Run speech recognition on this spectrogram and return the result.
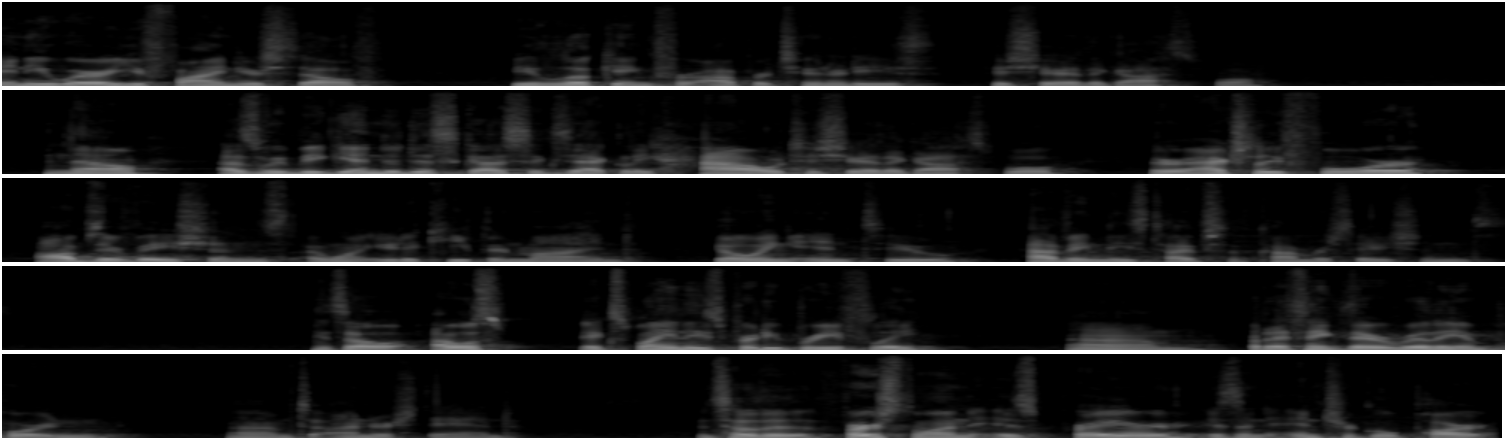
Anywhere you find yourself, be looking for opportunities to share the gospel. Now, as we begin to discuss exactly how to share the gospel, there are actually four observations I want you to keep in mind going into having these types of conversations. And so I will s- explain these pretty briefly, um, but I think they're really important um, to understand. And so the first one is prayer is an integral part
